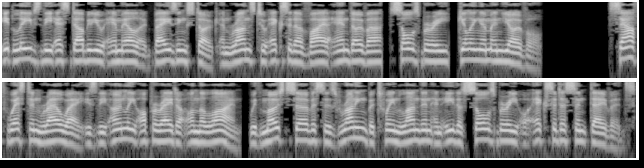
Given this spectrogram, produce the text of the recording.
It leaves the SWML at Basingstoke and runs to Exeter via Andover, Salisbury, Gillingham and Yeovil. South Western Railway is the only operator on the line, with most services running between London and either Salisbury or Exeter St David's.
